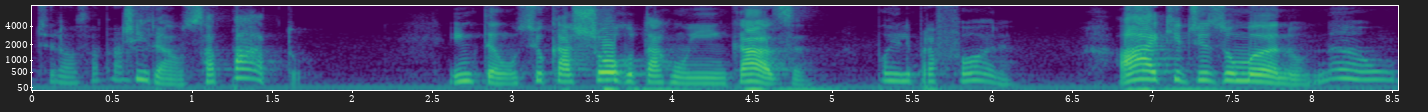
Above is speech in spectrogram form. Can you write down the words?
Tirar o sapato. Tirar o sapato. Então, se o cachorro tá ruim em casa, põe ele para fora. Ai, que desumano. Não.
